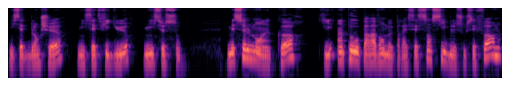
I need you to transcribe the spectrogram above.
ni cette blancheur, ni cette figure, ni ce son, mais seulement un corps qui un peu auparavant me paraissait sensible sous ses formes,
